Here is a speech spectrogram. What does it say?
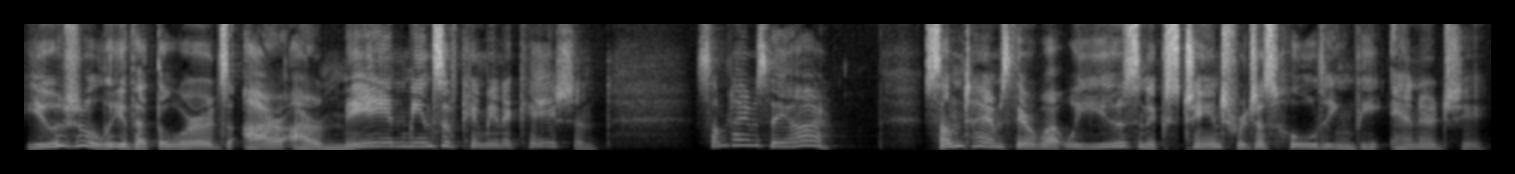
usually that the words are our main means of communication? Sometimes they are. Sometimes they're what we use in exchange for just holding the energy.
